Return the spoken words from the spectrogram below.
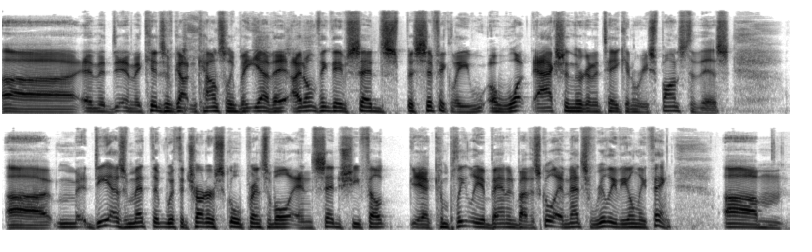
uh, and the and the kids have gotten counseling. But yeah, they I don't think they've said specifically uh, what action they're going to take in response to this. Uh, Diaz met the, with the charter school principal and said she felt yeah, completely abandoned by the school, and that's really the only thing. Um,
